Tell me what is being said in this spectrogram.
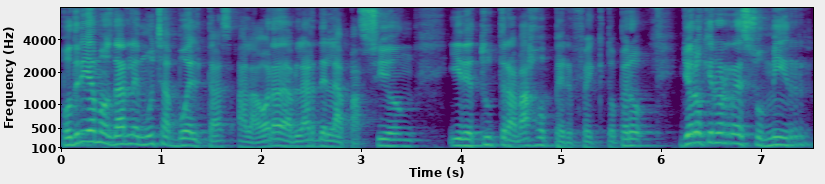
Podríamos darle muchas vueltas a la hora de hablar de la pasión y de tu trabajo perfecto, pero yo lo quiero resumir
